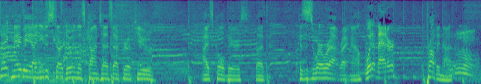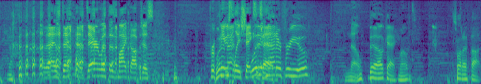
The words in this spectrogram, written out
think maybe I need to start doing this contest after a few ice cold beers, but because this is where we're at right now. Would it matter? Probably not. Mm. As Da- Darren with his mic off just Would it ma- profusely shakes would his it head. matter for you? No. Yeah, okay. Well, That's what I thought.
